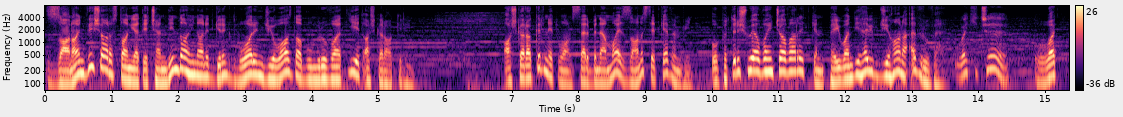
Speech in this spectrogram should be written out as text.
زاناین وی شارستانیت چندین داهینانت گرنگ دبوارن جیواز دا بو مروواتیت آشکرا کریم آشکرا کرنیت وان سر بنمای زانستت کفن بین. و پترش وی ئەوین چاوەڕێت کن. پەیوەندی هەبی بجیهانە ئەڤروڤە وەکی چه؟ وەک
